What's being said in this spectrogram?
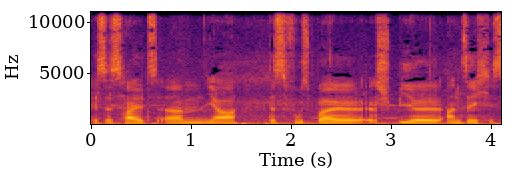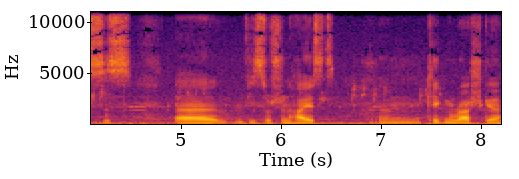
ist es halt, ähm, ja, das Fußballspiel an sich ist es, äh, wie es so schön heißt, ähm, Kick and Rush, gell?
